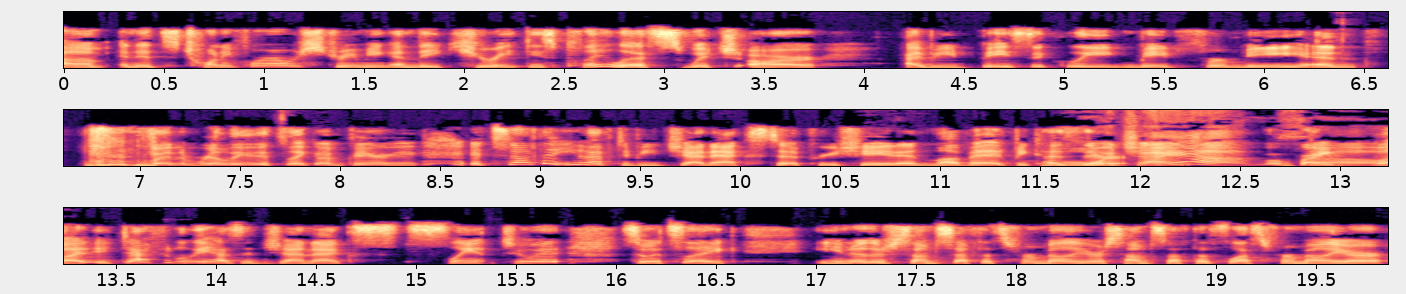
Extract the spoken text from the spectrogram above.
Um, and it's 24 hour streaming, and they curate these playlists, which are I mean, basically made for me. And, but really, it's like a very, it's not that you have to be Gen X to appreciate and love it because they're, which I am. Right. So. But it definitely has a Gen X slant to it. So it's like, you know, there's some stuff that's familiar, some stuff that's less familiar.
